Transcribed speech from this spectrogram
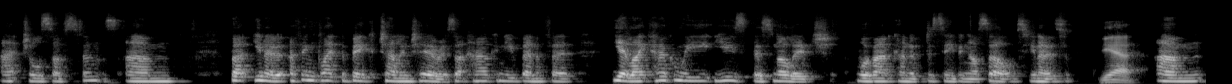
actual substance. Um, but, you know, I think like the big challenge here is that how can you benefit? Yeah, like how can we use this knowledge without kind of deceiving ourselves? You know, it's yeah. Um,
